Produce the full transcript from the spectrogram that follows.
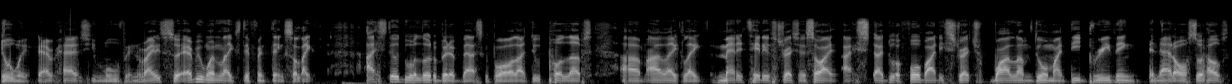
doing that has you moving, right? So everyone likes different things. So like, I still do a little bit of basketball. I do pull-ups. Um, I like like meditative stretching. So I, I I do a full body stretch while I'm doing my deep breathing, and that also helps.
